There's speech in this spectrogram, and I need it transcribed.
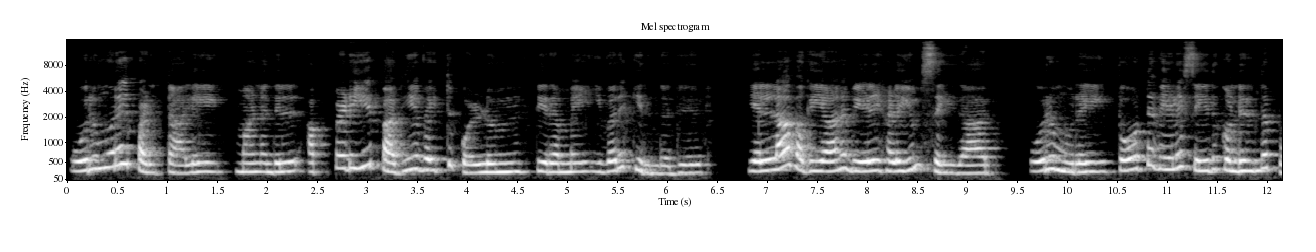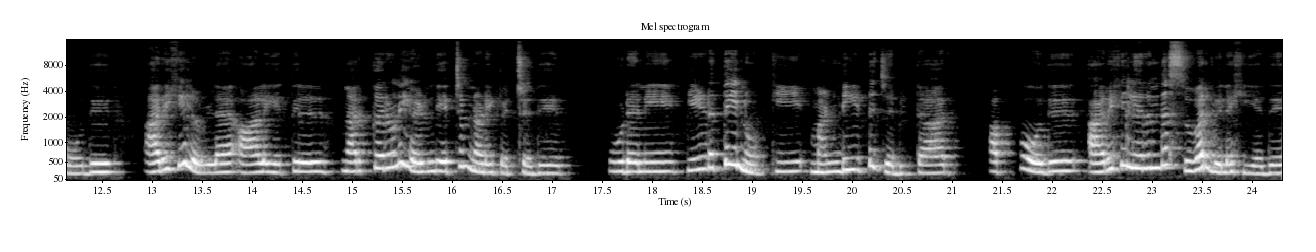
ஒரு முறை படித்தாலே மனதில் அப்படியே பதிய வைத்து கொள்ளும் திறமை இவருக்கு இருந்தது. எல்லா வகையான வேலைகளையும் செய்தார். ஒரு முறை தோட்ட வேலை செய்து கொண்டிருந்த போது அருகில் உள்ள ஆலயத்தில் நற்கருணை எழுந்தேற்றம் நடைபெற்றது. உடனே பீடத்தை நோக்கி மண்டியிட்டு ஜெபித்தார். அப்போது அருகிலிருந்த சுவர் விலகியது.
